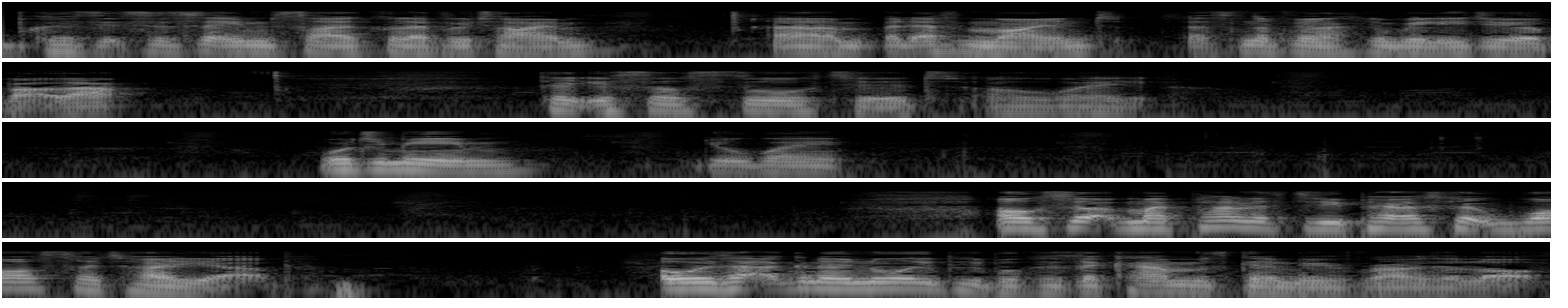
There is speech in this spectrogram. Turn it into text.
because it's the same cycle every time. Um, but never mind, there's nothing I can really do about that. Get yourself sorted. Oh wait, what do you mean? You'll wait. Oh, so my plan is to do Periscope whilst I tidy up. Oh, is that going to annoy people because the camera's going to move around a lot?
